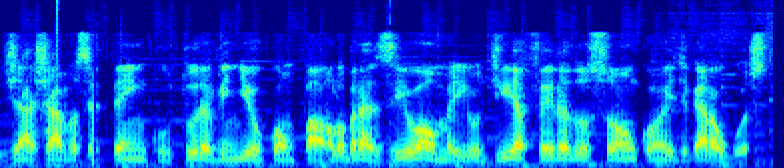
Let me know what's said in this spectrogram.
Já já você tem Cultura Vinil com Paulo Brasil, ao meio-dia, Feira do Som com Edgar Augusto.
